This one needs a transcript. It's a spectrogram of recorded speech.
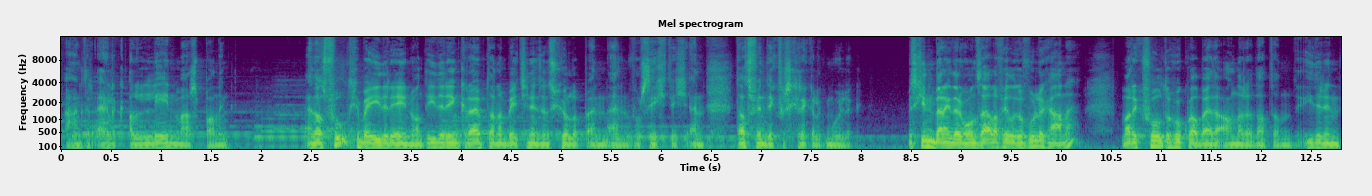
hangt er eigenlijk alleen maar spanning. En dat voelt je bij iedereen, want iedereen kruipt dan een beetje in zijn schulp en, en voorzichtig. En dat vind ik verschrikkelijk moeilijk. Misschien ben ik daar gewoon zelf heel gevoelig aan, hè? maar ik voel toch ook wel bij de anderen dat dan iedereen...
